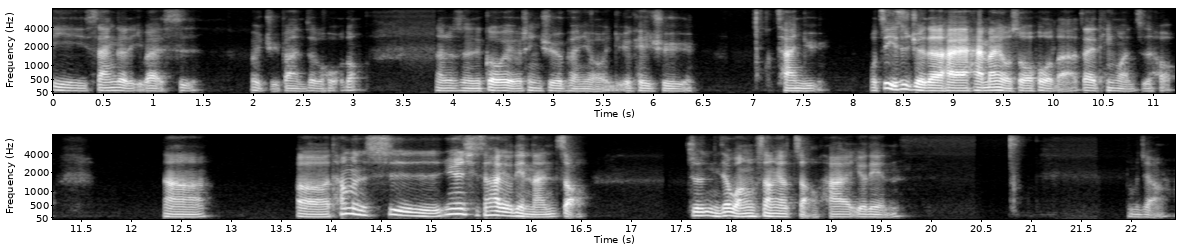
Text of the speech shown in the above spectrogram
第三个礼拜四会举办这个活动，那就是各位有兴趣的朋友也可以去参与。我自己是觉得还还蛮有收获的，在听完之后，那。呃，他们是因为其实它有点难找，就是你在网络上要找它有点怎么讲，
